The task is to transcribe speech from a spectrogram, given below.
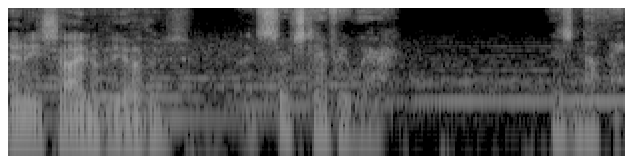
Any sign of the others? I've searched everywhere. There's nothing.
